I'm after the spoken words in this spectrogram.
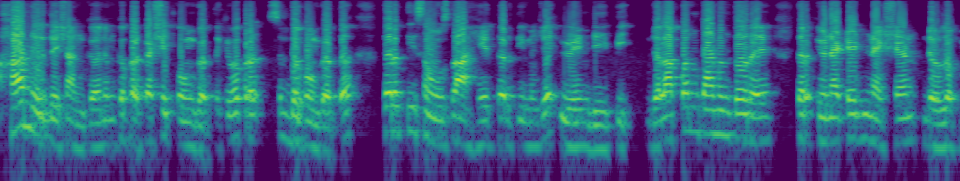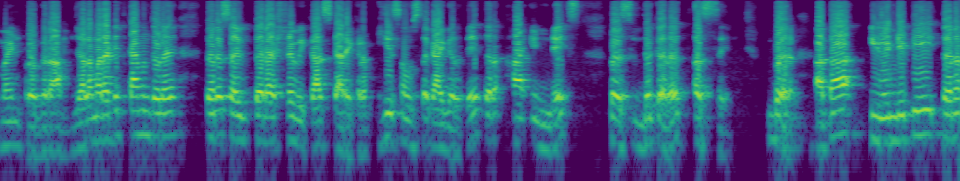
हा निर्देशांक नेमकं प्रकाशित कोण करतं किंवा प्रसिद्ध कोण करतं? तर ती संस्था आहे तर ती म्हणजे युएनडीपी ज्याला आपण काय म्हणतो रे? तर युनायटेड नेशन डेव्हलपमेंट प्रोग्राम. ज्याला मराठीत काय म्हणतो रे? तर संयुक्त राष्ट्र विकास कार्यक्रम. ही संस्था काय करते? तर हा इंडेक्स प्रसिद्ध करत असते. बरं. आता युएनडीपी तर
